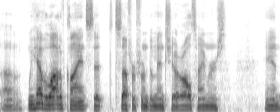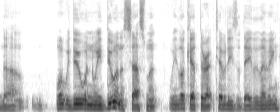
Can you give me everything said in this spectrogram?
Uh, we have a lot of clients that suffer from dementia or Alzheimer's. And uh, what we do when we do an assessment, we look at their activities of daily living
